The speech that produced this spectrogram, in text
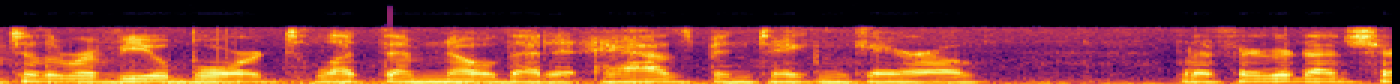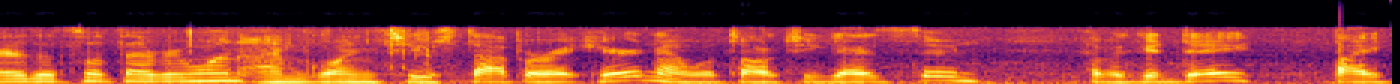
to the review board to let them know that it has been taken care of. But I figured I'd share this with everyone. I'm going to stop it right here and I will talk to you guys soon. Have a good day. Bye.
